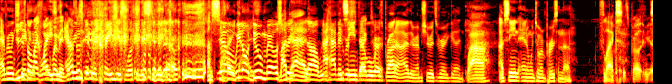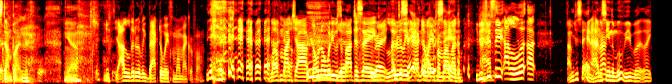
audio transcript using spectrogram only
Everyone You just, just don't like the white women. That's Everyone just gave me the craziest look in the studio. I'm sorry. Yo, we don't do Meryl Streep. My Streep. bad. No, we, I haven't we seen Devil her. Wears Prada either. I'm sure it's very good. Wow. I've seen Anna Wintour in person though. Flex. It's probably yeah. Stump button. Yeah. Yeah, I literally backed away from my microphone. Yeah. Love my job. Don't know what he was Yeah. about to say. Right. Literally saying. backed No, away from just my microphone. Did I you see? I, li- I I'm just saying. I haven't not- seen the movie, but like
